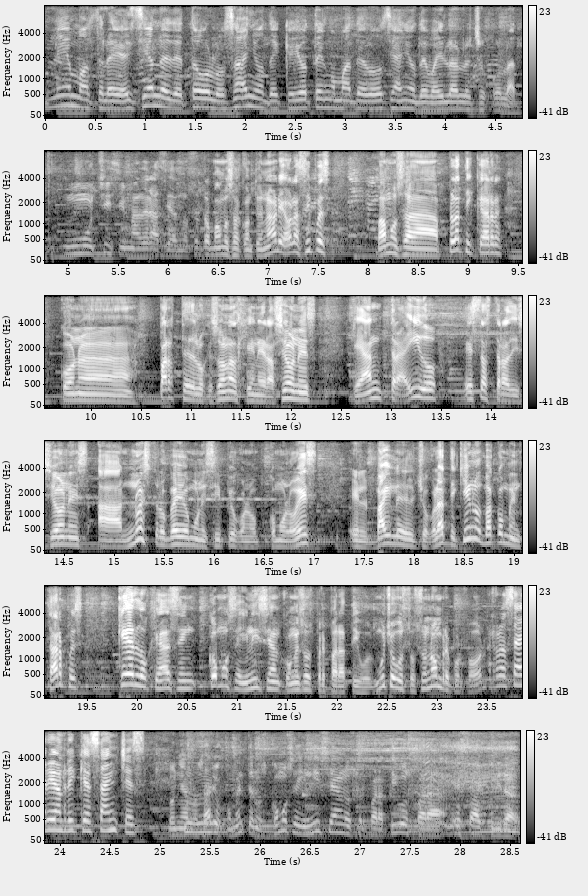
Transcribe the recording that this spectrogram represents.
mismas tradiciones de todos los años, de que yo tengo más de 12 años de bailar el chocolate. Muchísimas gracias. Nosotros vamos a continuar y ahora sí, pues vamos a platicar con ah, parte de lo que son las generaciones que han traído estas tradiciones a nuestro bello municipio, como, como lo es el baile del chocolate. ¿Quién nos va a comentar, pues, qué es lo que hacen, cómo se inician con esos preparativos? Mucho gusto. Su nombre, por favor. Rosario Enrique Sánchez. Doña Rosario, coméntenos, ¿cómo se inician los preparativos para esta actividad?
